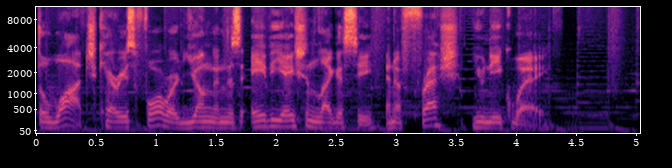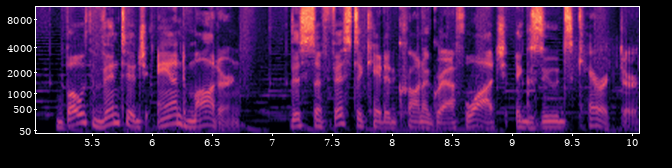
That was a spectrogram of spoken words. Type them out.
The watch carries forward Junghans' aviation legacy in a fresh, unique way. Both vintage and modern, this sophisticated chronograph watch exudes character.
